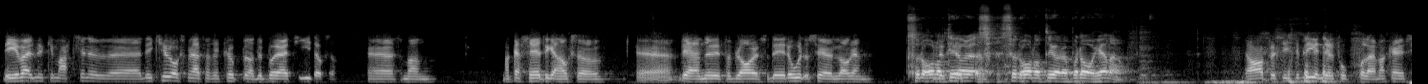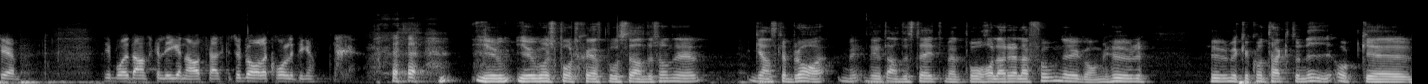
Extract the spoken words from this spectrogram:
det är väldigt mycket matcher nu. Eh, det är kul också med Allsvenska cupen att det börjar i tid också. Eh, så man, man kan se lite grann också eh, redan nu i februari. Så det är roligt att se lagen. Så du har något, att göra, så du har något att göra på dagarna? Ja, precis. Det blir en del fotboll här. Man kan ju se. Är både danska ligan och allsvenskan, så det är bra att hålla koll lite grann. Djurgårdens sportchef Bosse Andersson är ganska bra, det är ett understatement, på att hålla relationer igång. Hur, hur mycket kontakt har ni och eh,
